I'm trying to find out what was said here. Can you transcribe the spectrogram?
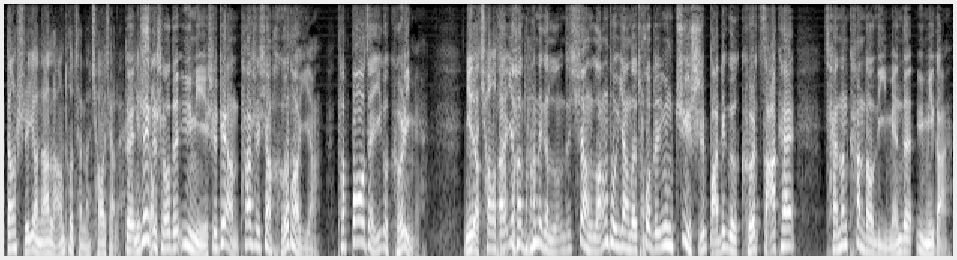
当时要拿榔头才能敲下来。对，那个时候的玉米是这样，它是像核桃一样，它包在一个壳里面。你得敲它，要拿那个像榔头一样的，或者用巨石把这个壳砸开，才能看到里面的玉米杆。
